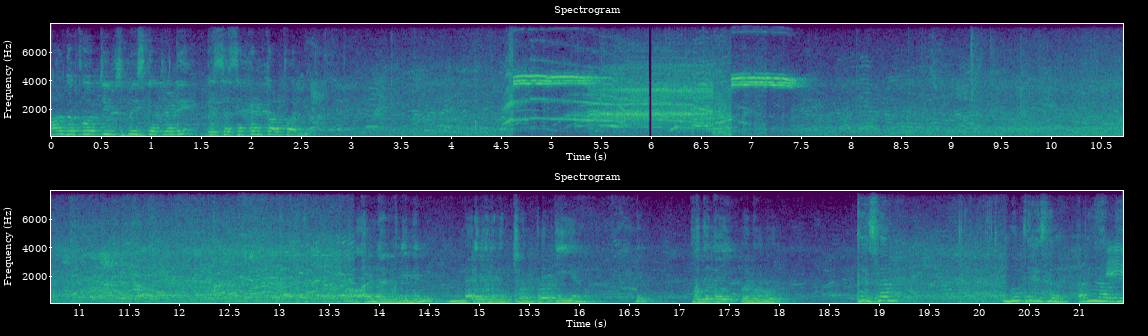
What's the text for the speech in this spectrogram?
all the four teams please get ready. This is a second call for you. ஆண்கள் பிரிவில் நடைபெறுகின்ற போட்டியின் Pudukai Vaduvur Krishnan Muthukrishnan Arunaji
